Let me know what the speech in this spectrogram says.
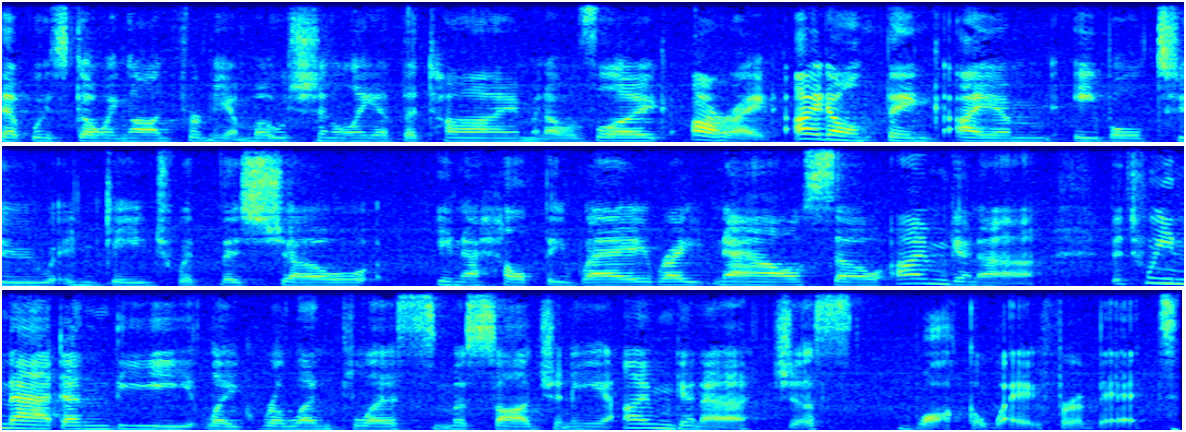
that was going on for me emotionally at the time. And I was like, all right, I don't think I am able to engage with this show in a healthy way right now. So I'm gonna, between that and the like relentless misogyny, I'm gonna just walk away for a bit.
